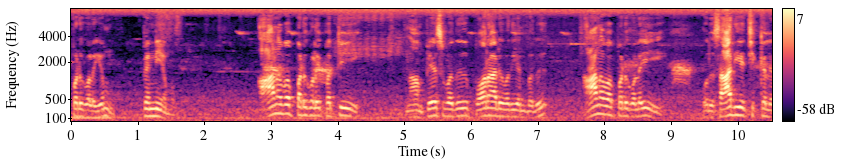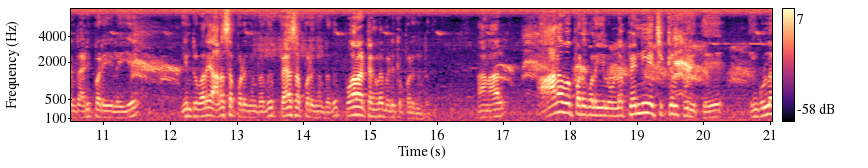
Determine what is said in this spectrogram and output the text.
படுகொலையும் பெண்ணியமும். ஆணவ படுகொலை பற்றி நாம் பேசுவது போராடுவது என்பது ஆணவ படுகொலை ஒரு சாதிய சிக்கல் என்ற அடிப்படையிலேயே இன்று வரை அலசப்படுகின்றது பேசப்படுகின்றது போராட்டங்களும் எடுக்கப்படுகின்றது. ஆனால் ஆணவ படுகொலையில் உள்ள பெண்ணிய சிக்கல் குறித்து இங்குள்ள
